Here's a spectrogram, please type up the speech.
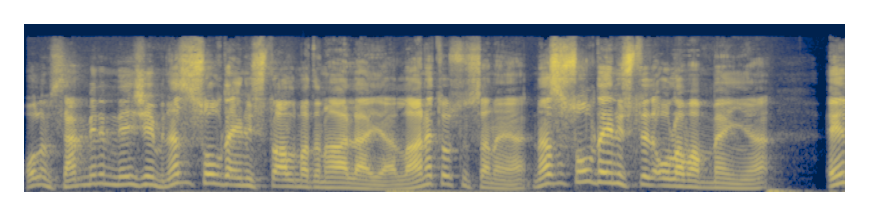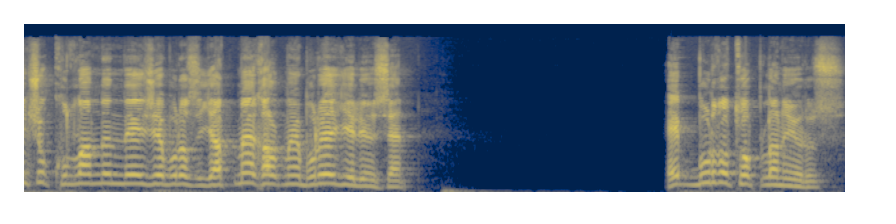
Oğlum sen benim DC'mi nasıl solda en üstte almadın hala ya? Lanet olsun sana ya. Nasıl solda en üstte olamam ben ya? En çok kullandığın DC burası. Yatmaya kalkmaya buraya geliyorsun sen. Hep burada toplanıyoruz.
